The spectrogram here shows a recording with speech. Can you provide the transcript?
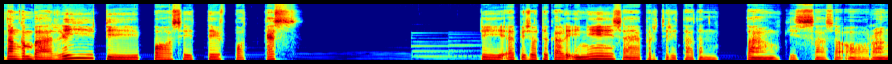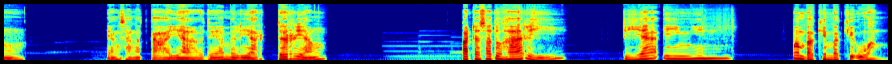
datang kembali di Positif Podcast. Di episode kali ini saya bercerita tentang kisah seorang yang sangat kaya gitu ya, miliarder yang pada satu hari dia ingin membagi-bagi uang.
